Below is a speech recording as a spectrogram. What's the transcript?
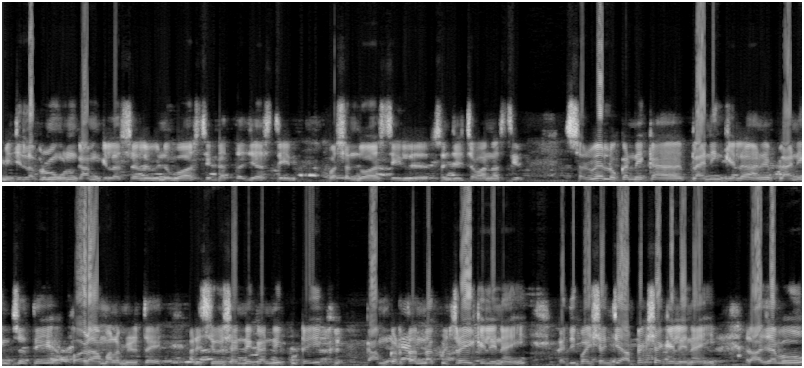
मी जिल्हा प्रमुख म्हणून काम केलं असेल विनोबा असतील दत्ताजी असतील वसंतभाऊ असतील संजय चव्हाण असतील सर्व लोकांनी का प्लॅनिंग केलं आणि प्लॅनिंगचं ते फळ आम्हाला मिळतंय. आणि शिवसैनिकांनी कुठेही क- काम करताना कुचराई केली नाही कधी पैशांची अपेक्षा केली नाही. राजाभाऊ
